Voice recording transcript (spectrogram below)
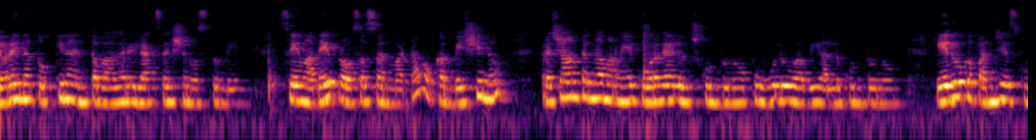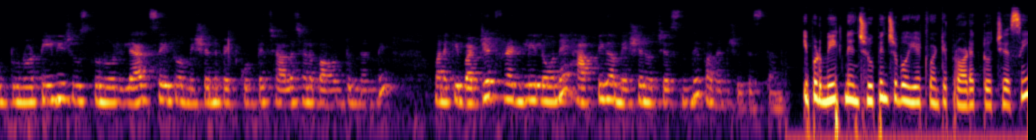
ఎవరైనా తొక్కినా ఎంత బాగా రిలాక్సేషన్ వస్తుంది? సేమ్ అదే ప్రాసెస్ అనమాట ఒక మెషిన్ ప్రశాంతంగా మనం ఏ కూరగాయలు ఉంచుకుంటూనో పువ్వులు అవి అల్లుకుంటూనో ఏదో ఒక పని చేసుకుంటూనో టీవీ చూస్తూనో రిలాక్స్ అయితూ ఆ మిషన్ పెట్టుకుంటే చాలా చాలా బాగుంటుందండి. మనకి బడ్జెట్ ఫ్రెండ్లీలోనే హ్యాపీగా మెషిన్ వచ్చేస్తుంది. పదని చూపిస్తాను. ఇప్పుడు మీకు నేను చూపించబోయేటువంటి ప్రోడక్ట్ వచ్చేసి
